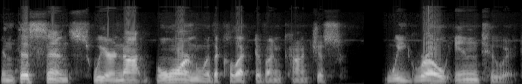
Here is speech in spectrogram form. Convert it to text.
In this sense, we are not born with a collective unconscious, we grow into it.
